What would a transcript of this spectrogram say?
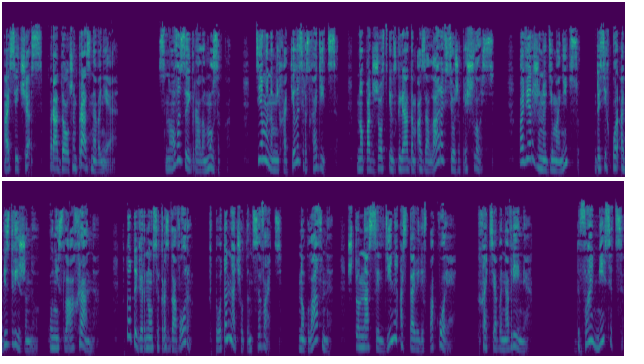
А сейчас продолжим празднование. Снова заиграла музыка. Демонам не хотелось расходиться, но под жестким взглядом Азалара все же пришлось. Поверженную демоницу, до сих пор обездвиженную, унесла охрана. Кто-то вернулся к разговорам, кто-то начал танцевать. Но главное, что нас с Эльдиной оставили в покое. Хотя бы на время. «Два месяца?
